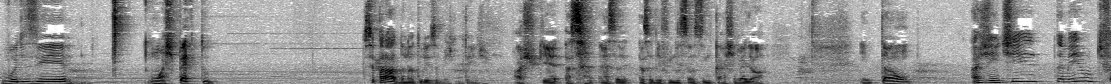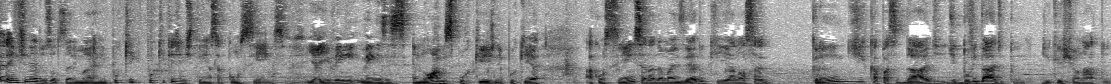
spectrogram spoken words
vou dizer um aspecto separado da natureza mesmo, entende? Acho que é essa, essa, essa definição se encaixa melhor. Então, a gente é meio diferente, né, dos outros animais, né? Por que, por que, que a gente tem essa consciência, né? E aí vem, vem esses enormes porquês, né? Porque a consciência nada mais é do que a nossa grande capacidade de duvidar de tudo, de questionar tudo,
